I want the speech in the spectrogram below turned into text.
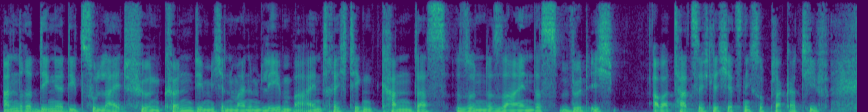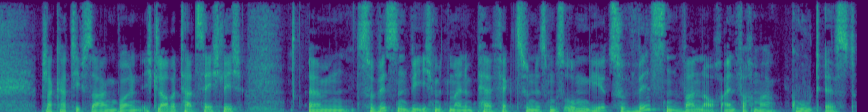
andere Dinge, die zu Leid führen können, die mich in meinem Leben beeinträchtigen, kann das Sünde sein. Das würde ich aber tatsächlich jetzt nicht so plakativ, plakativ sagen wollen. Ich glaube tatsächlich, ähm, zu wissen, wie ich mit meinem Perfektionismus umgehe, zu wissen, wann auch einfach mal gut ist.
